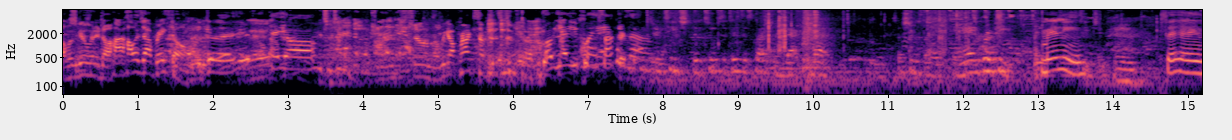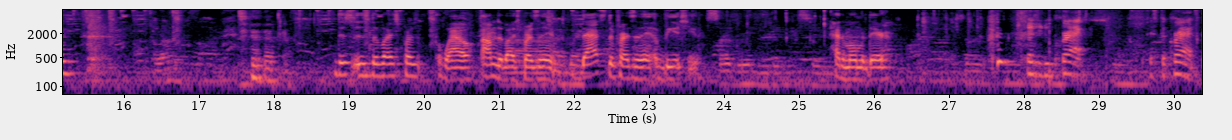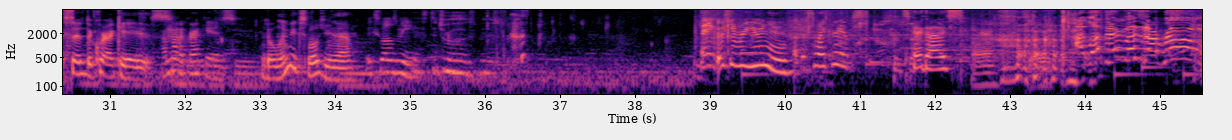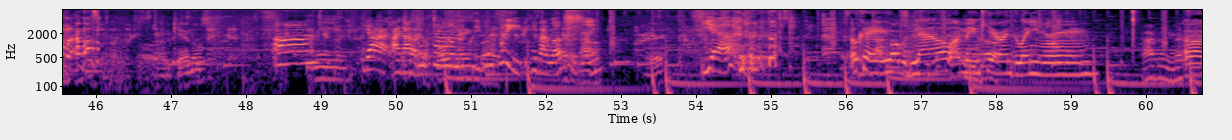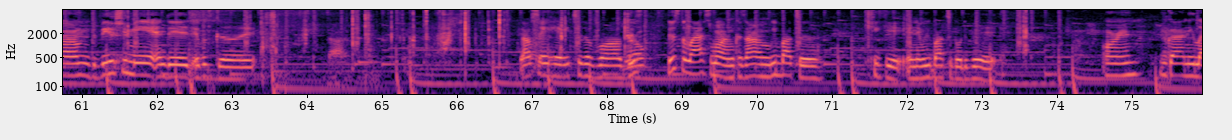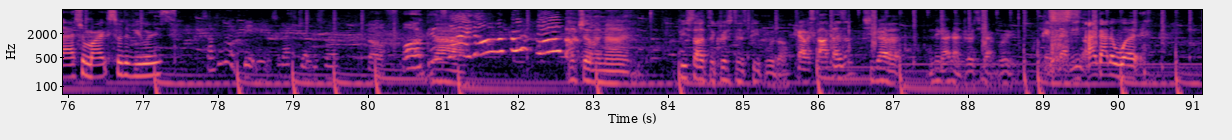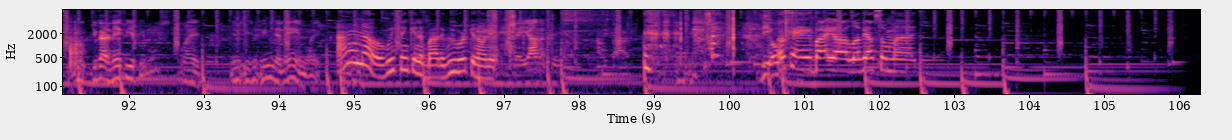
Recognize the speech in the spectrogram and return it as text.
I was good with it though. How, how was y'all break though? Good. Hey y'all. Chilling. We got practice after this too. Oh yeah, you playing soccer now? You teach the two statistics classes back to back. So she was like, and repeat. Manny, say hey. This is the vice president. Wow, I'm the vice president. That's the president of BSU. Had a moment there. Because you do crack. It's the crack. Says the crackheads. I'm not a crackhead. Don't let me expose you now. Expose me. It's the drugs, bitch. Thanks. It's a reunion. Welcome to my cribs. Hey guys. I love that everyone's in our room! I'm also The candles. Um, yeah, I got them from the Cleveland Fleet because I love Cleveland. Yeah. Okay, now I'm in Kara and Delaney room. Um, the BSU meet ended. It was good. Y'all say hey to the vlog. This this the last one because I'm we about to kick it and then we about to go to bed. Oren, you got any last remarks for the viewers? Something like bit me, so that's joke as well. The fuck is Nah. going on? What? I'm chilling, man. Peace out to Kristen's people, though. Travis Scott cousin? She got a nigga. I got dressed. He got braids. Okay, what that mean though? I got a what? You, you got a name for your peoples? Like, you, you, you need a name. Like, I don't know. We thinking about it. We working on it. Jayana crew. I'm sorry. Okay, bye y'all. Love y'all so much.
